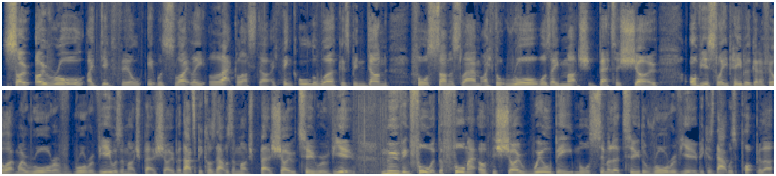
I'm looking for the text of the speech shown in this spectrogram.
so overall, I did feel it was slightly lackluster. I think all the work has been done for SummerSlam. I thought Raw was a much better show. Obviously, people are going to feel like my Raw Raw review was a much better show, but that's because that was a much better show to review. Moving forward, the format of this show will be more similar to the Raw review because that was popular,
